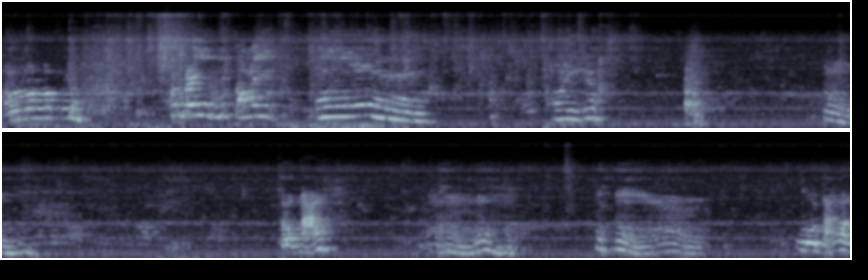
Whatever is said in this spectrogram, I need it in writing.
ร้อนๆๆทำไมไม่ตายอืมทำไมเนี่ย อืมถลกหนังอื้อหือ อื้อหือดูหนังก่อ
